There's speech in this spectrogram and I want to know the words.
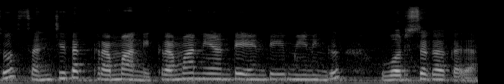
సో సంచిత క్రమాన్ని క్రమాన్ని అంటే ఏంటి? మీనింగ్ వరుసగా కదా.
